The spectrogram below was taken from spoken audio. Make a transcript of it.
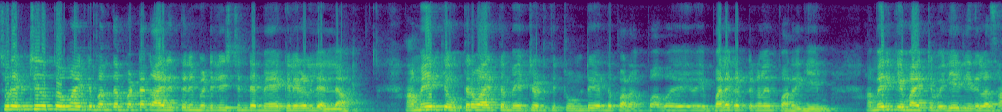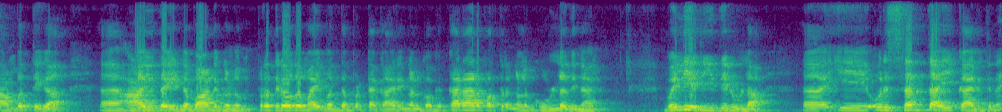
സുരക്ഷിതത്വവുമായിട്ട് ബന്ധപ്പെട്ട കാര്യത്തിന് മിഡിൽ ഈസ്റ്റിന്റെ മേഖലകളിലെല്ലാം അമേരിക്ക ഉത്തരവാദിത്തം ഏറ്റെടുത്തിട്ടുണ്ട് എന്ന് പല ഘട്ടങ്ങളിൽ പറയുകയും അമേരിക്കയുമായിട്ട് വലിയ രീതിയിലുള്ള സാമ്പത്തിക ആയുധ ഇടപാടുകളും പ്രതിരോധവുമായി ബന്ധപ്പെട്ട കാര്യങ്ങൾക്കൊക്കെ കരാർ പത്രങ്ങളൊക്കെ ഉള്ളതിനാൽ വലിയ രീതിയിലുള്ള ഈ ഒരു ശ്രദ്ധ ഈ കാര്യത്തിന്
